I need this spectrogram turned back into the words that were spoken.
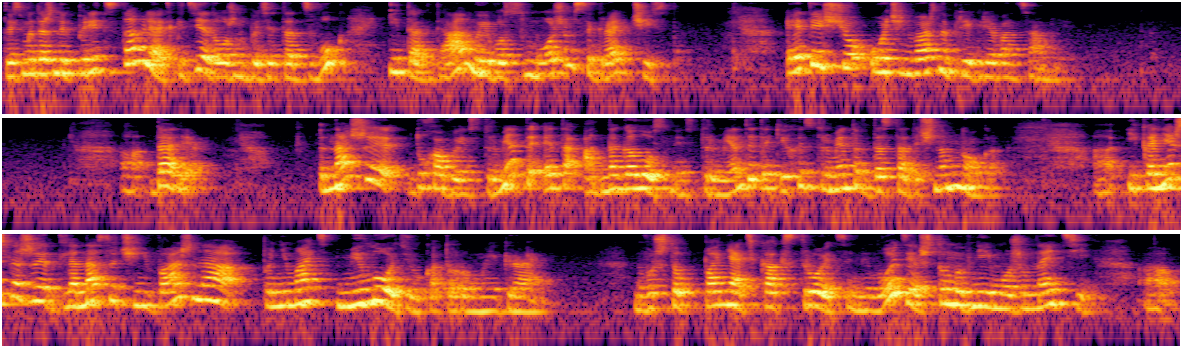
То есть мы должны представлять, где должен быть этот звук, и тогда мы его сможем сыграть чисто. Это еще очень важно при игре в ансамбле. А, далее. Наши духовые инструменты – это одноголосные инструменты, таких инструментов достаточно много. А, и, конечно же, для нас очень важно понимать мелодию, которую мы играем. Но вот чтобы понять, как строится мелодия, что мы в ней можем найти, а,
